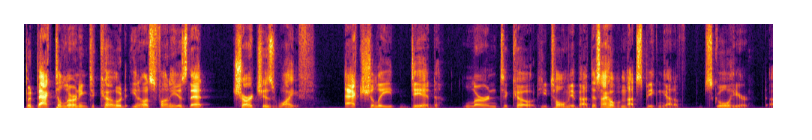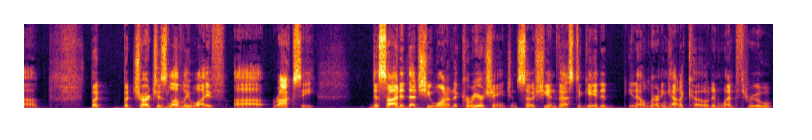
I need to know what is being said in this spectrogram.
But back to learning to code, you know what's funny is that Church's wife actually did learn to code. He told me about this. I hope I'm not speaking out of school here, uh, but but Charch's lovely wife, uh, Roxy, decided that she wanted a career change, and so she investigated, you know, learning how to code and went through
